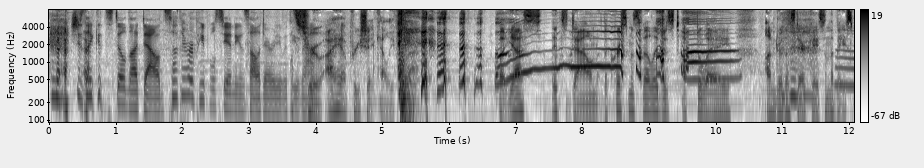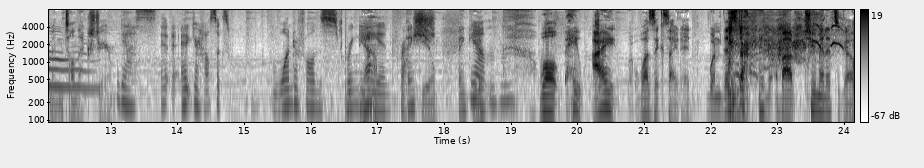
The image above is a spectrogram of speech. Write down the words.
tree. She's like, "It's still not down." So there were people standing in solidarity with It's you. That's true. I appreciate Kelly for that. but yes, it's down. The Christmas village is tucked away under the staircase in the basement until next year. Yes, Uh, uh, your house looks wonderful and springy Yeah. and fresh. Thank you. Thank you. Yeah. mhm. Well, hey, I was excited when this started about two minutes ago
